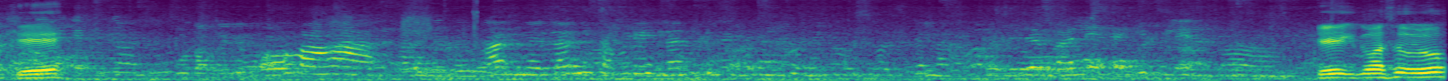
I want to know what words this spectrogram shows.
Okey. Okey, kita masuk dulu.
